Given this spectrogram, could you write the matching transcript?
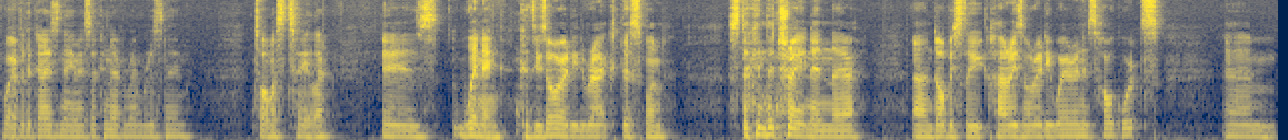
whatever the guy's name is, I can never remember his name, Thomas Taylor, is winning because he's already wrecked this one, sticking the train in there, and obviously Harry's already wearing his Hogwarts, um,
